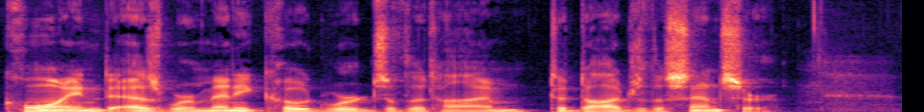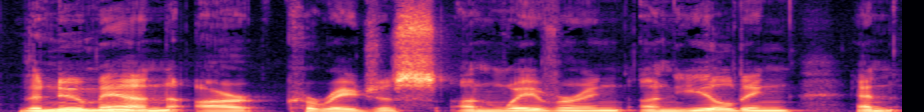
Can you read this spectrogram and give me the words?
coined, as were many code words of the time, to dodge the censor. The new men are courageous, unwavering, unyielding, and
